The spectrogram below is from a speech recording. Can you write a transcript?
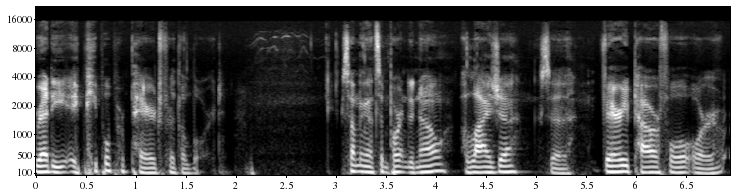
ready a people prepared for the Lord. Something that's important to know Elijah is a very powerful or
